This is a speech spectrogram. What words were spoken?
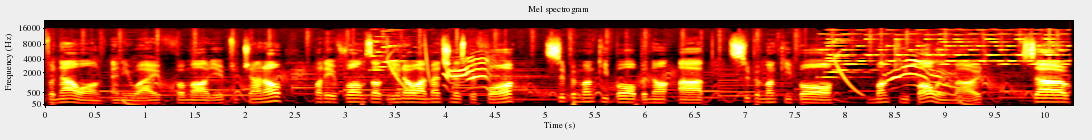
for now on anyway, from our YouTube channel, but the forms of, you know I mentioned this before, Super Monkey Ball but not, uh, Super Monkey Ball Monkey Balling mode, so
